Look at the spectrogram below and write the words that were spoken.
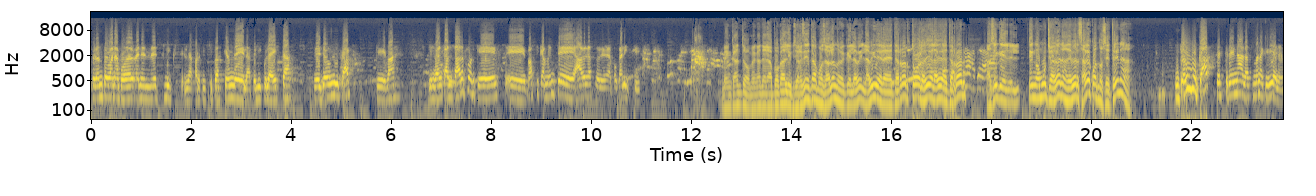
pronto van a poder ver en Netflix la participación de la película esta de Don't Look Up, que va, les va a encantar porque es eh, básicamente habla sobre el apocalipsis. Me encantó, me encantó el apocalipsis. Recién estábamos hablando de que la, vida era de terror, todos los días la vida de terror. Así que tengo muchas ganas de ver. ¿Sabes cuándo se estrena? Don't Look Up se estrena la semana que viene.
